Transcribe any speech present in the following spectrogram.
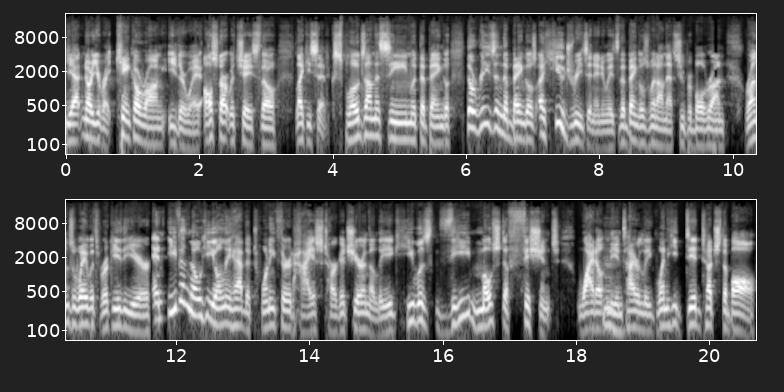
Yeah, no, you're right. Can't go wrong either way. I'll start with Chase, though. Like you said, explodes on the scene with the Bengals. The reason the Bengals, a huge reason, anyways, the Bengals went on that Super Bowl run, runs away with Rookie of the Year. And even though he only had the 23rd highest target share in the league, he was the most efficient wideout in the Mm. entire league when he did touch the ball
